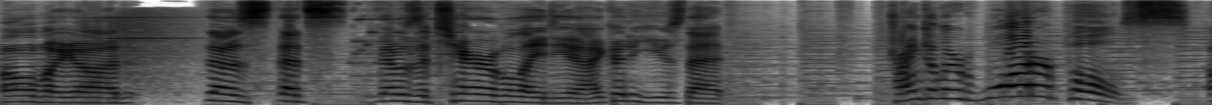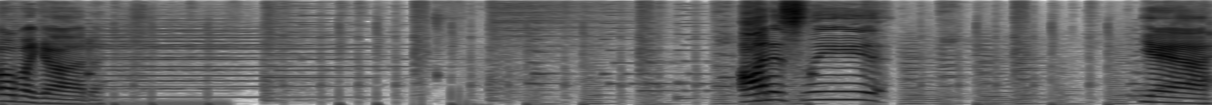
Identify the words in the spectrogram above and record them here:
oh my god. That was, that's, that was a terrible idea. I could have used that. Trying to learn Water Pulse! Oh my god. Honestly, yeah,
